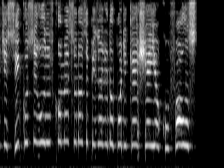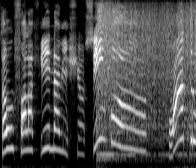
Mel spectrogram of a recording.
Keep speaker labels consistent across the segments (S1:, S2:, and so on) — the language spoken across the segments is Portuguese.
S1: daqui de 5 segundos começa o nosso episódio do podcast aí, ó, com o Faustão. Fala fina, bicho. 5, 4,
